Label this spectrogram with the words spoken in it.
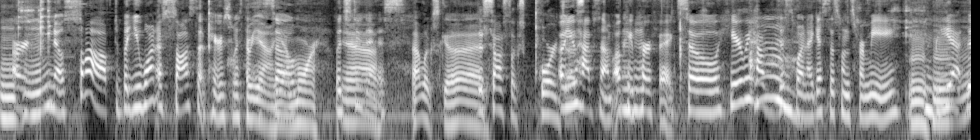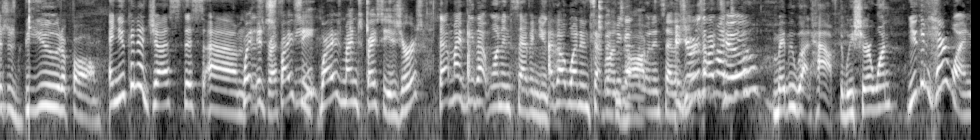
are mm-hmm. you know soft, but you want a sauce that pairs with oh, it. Oh yeah, so yeah, more. Let's Yeah. do this. That looks good. The sauce looks gorgeous. Oh, you have some. Okay, Mm-hmm. perfect. So here we have Mm. this one. I guess this one's for me. Yeah, this is beautiful. And you can adjust this. Um, Wait, this it's recipe. spicy. Why is mine spicy? Is yours? That might be that one in seven you got. I got one in seven. You got the one in seven. Is yours hot too? Maybe we got half. Did we share one? You can share one.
